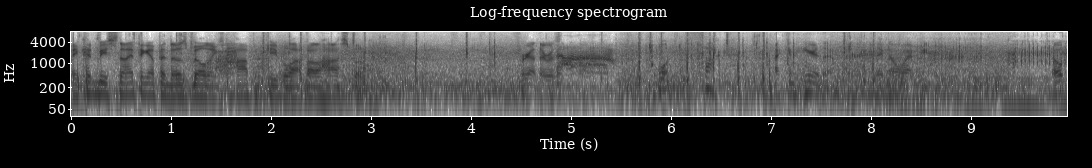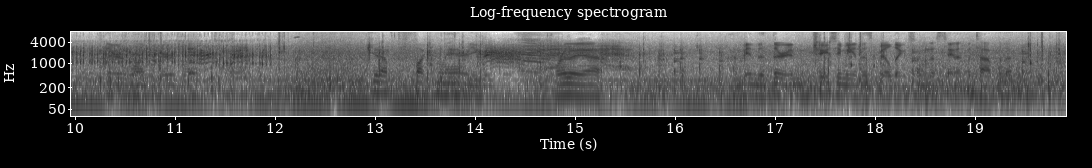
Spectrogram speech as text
They could be sniping up in those buildings, popping people out by the hospital. Forgot there was. What the fuck? I can hear them. They know I'm here. Oh, there's one. There's one. Get off the fucking ladder, you. Where are they at? I'm in the. They're in, chasing me in this building, so I'm gonna stand at the top of them.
